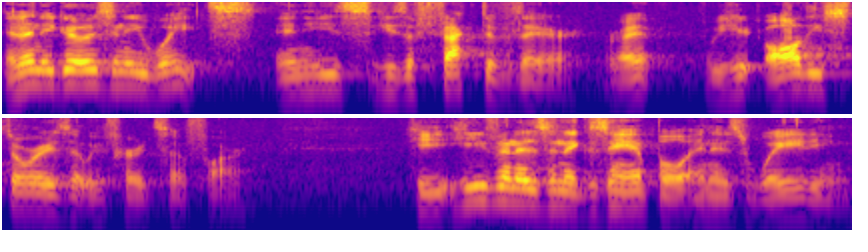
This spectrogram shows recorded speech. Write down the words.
And then he goes and he waits, and he's, he's effective there, right? We hear all these stories that we've heard so far. He, he even is an example in his waiting,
